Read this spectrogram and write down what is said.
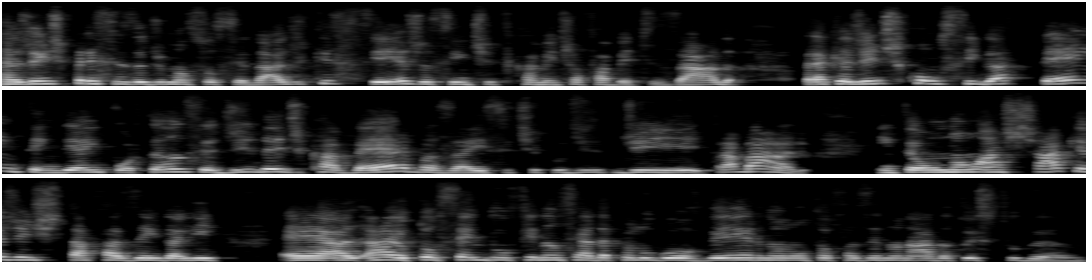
a gente precisa de uma sociedade que seja cientificamente alfabetizada para que a gente consiga até entender a importância de dedicar verbas a esse tipo de, de trabalho. Então, não achar que a gente está fazendo ali, é, ah, eu estou sendo financiada pelo governo, eu não estou fazendo nada, estou estudando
